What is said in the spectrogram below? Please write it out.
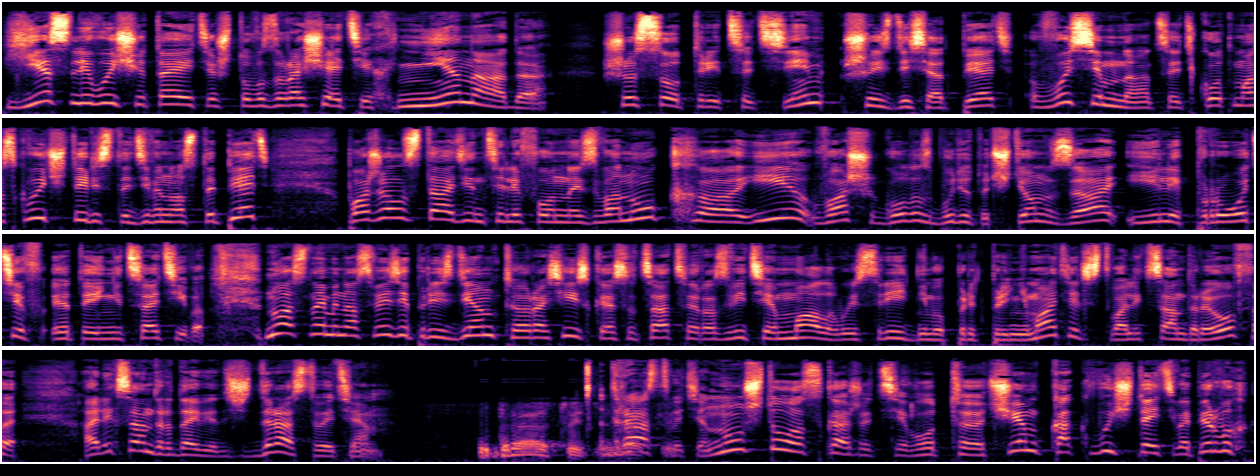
Если вы считаете, что возвращать их не надо, 637 65 18. 17, код Москвы 495. Пожалуйста, один телефонный звонок, э, и ваш голос будет учтен за или против этой инициативы. Ну а с нами на связи президент Российской ассоциации развития малого и среднего предпринимательства Александр Иоффе. Александр Давидович, здравствуйте. Здравствуйте. Здравствуйте. Ну, что скажете? Вот э, чем, как вы считаете, во-первых,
